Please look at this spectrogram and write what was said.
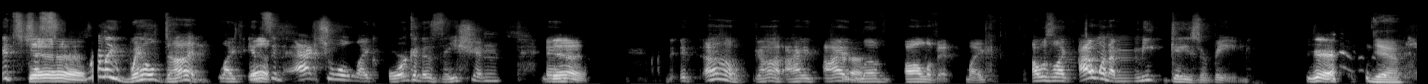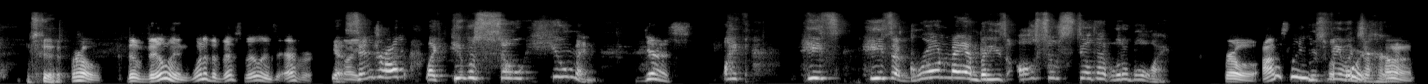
it's just yeah. really well done like it's an actual like organization yeah it, oh god i i yeah. loved all of it like i was like i want to meet Gazerbeam yeah yeah bro the villain one of the best villains ever yeah like, syndrome like he was so human yes like he's he's a grown man but he's also still that little boy bro. Honestly, whose feelings are hurt. Time,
